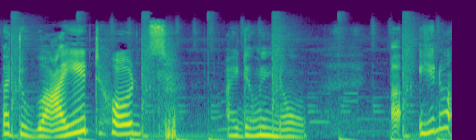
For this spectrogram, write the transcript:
But why it hurts, I don't know. Uh, you know,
